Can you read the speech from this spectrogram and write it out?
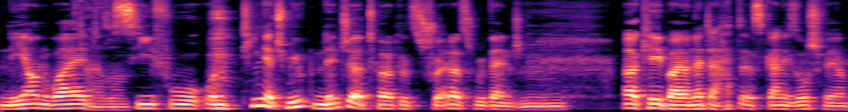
Neon White, Also. Sifu und Teenage Mutant Ninja Turtles Shredder's Revenge. Mhm. Okay, Bayonetta hatte es gar nicht so schwer.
